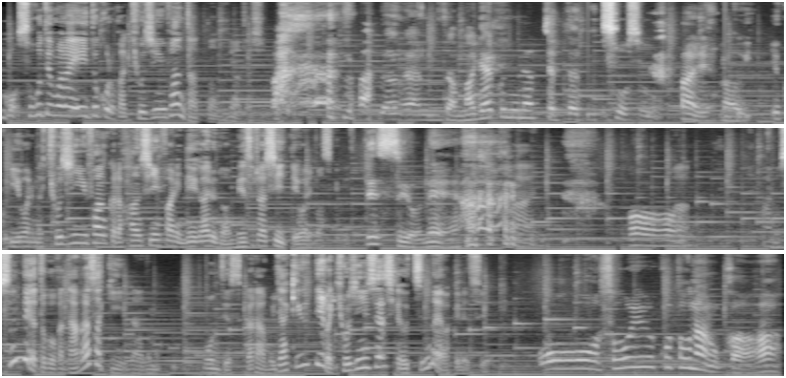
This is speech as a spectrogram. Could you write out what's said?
もうそうでもないどころか巨人ファンだったんでね、私。真逆になっちゃったそうそう。よはい、くはい、よく言われます。巨人ファンから阪神ファンに寝返るのは珍しいって言われますけど。ですよねあはい。ああの、住んでるところが長崎なもんですから、もう野球って言えば巨人戦しか映んないわけですよ。おおそういうことなのかは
